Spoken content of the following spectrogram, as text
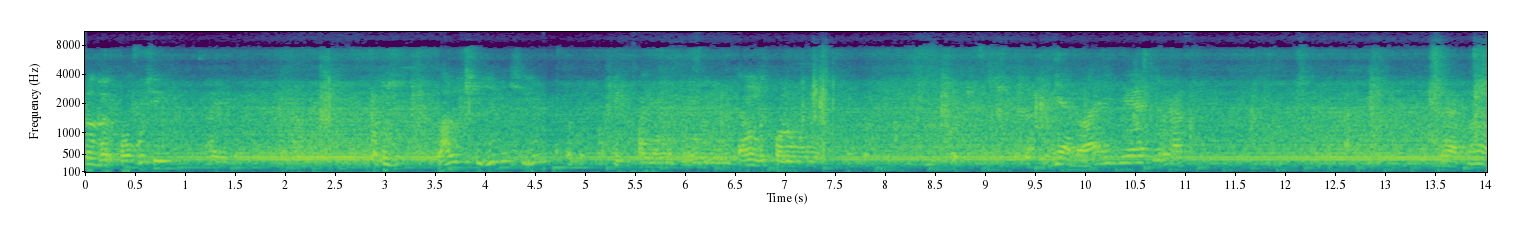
kagak fokus sih lalu si ini si ini Oke, panjang bintang bervolumenya iya doain dia curhat curhat lo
